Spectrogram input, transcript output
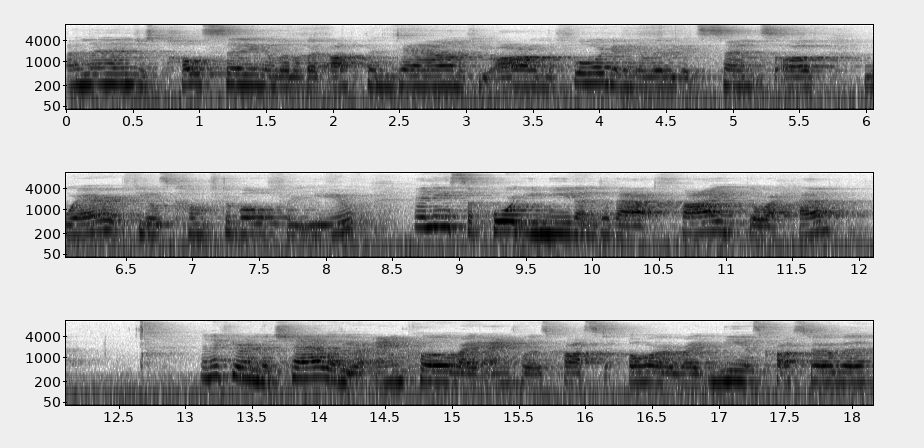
And then just pulsing a little bit up and down. If you are on the floor, getting a really good sense of where it feels comfortable for you. Any support you need under that thigh, go ahead. And if you're in the chair, whether your ankle, right ankle is crossed or right knee is crossed over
